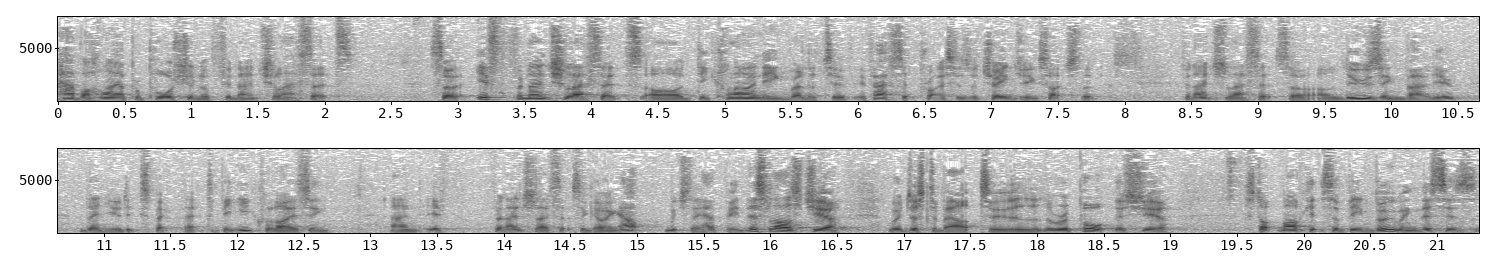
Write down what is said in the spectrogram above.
have a higher proportion of financial assets. So if financial assets are declining relative, if asset prices are changing such that financial assets are, are losing value, then you'd expect that to be equalizing. And if financial assets are going up, which they have been. This last year, we're just about to, the, the report this year, stock markets have been booming. This is,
